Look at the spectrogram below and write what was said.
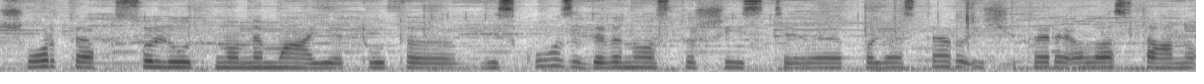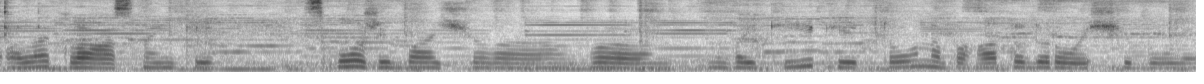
Шорти абсолютно немає. Тут е, віскози, 96 е, поліестеру і 4 еластану, але класненькі. Схожі бачила в Вайкікі, то набагато дорожчі були.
